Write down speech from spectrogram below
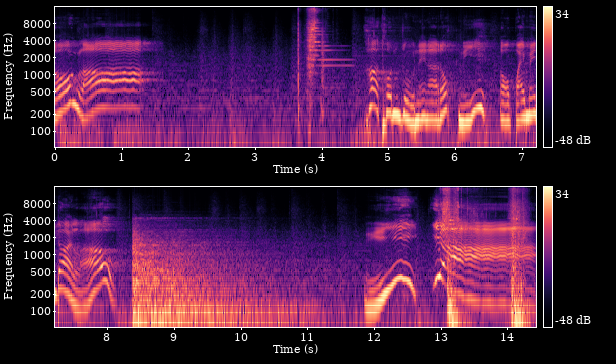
ร้องละข้าทนอยู่ในนรกนี้ต่อไปไม่ได้แล้วอีย่า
